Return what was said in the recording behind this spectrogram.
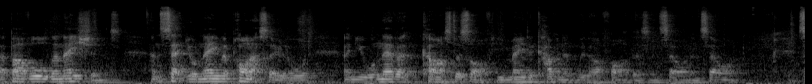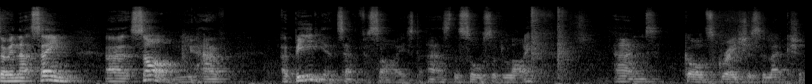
above all the nations, and set your name upon us, O Lord, and you will never cast us off. You made a covenant with our fathers, and so on and so on. So, in that same uh, psalm, you have obedience emphasized as the source of life and God's gracious election.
